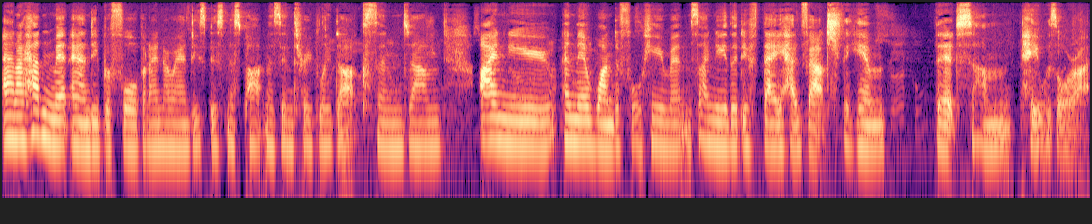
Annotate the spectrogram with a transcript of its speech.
And I hadn't met Andy before, but I know Andy's business partners in Three Blue Ducks. And um, I knew, and they're wonderful humans, I knew that if they had vouched for him, that um, he was all right.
